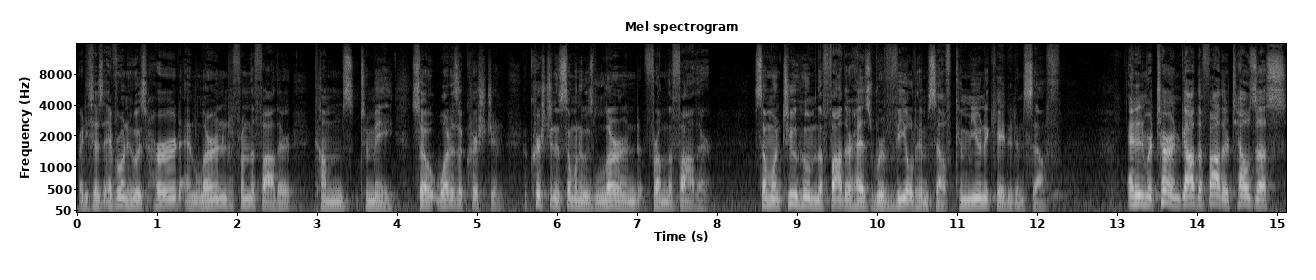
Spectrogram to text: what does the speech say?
Right? He says, Everyone who has heard and learned from the Father comes to me. So, what is a Christian? A Christian is someone who has learned from the Father, someone to whom the Father has revealed himself, communicated himself. And in return, God the Father tells us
